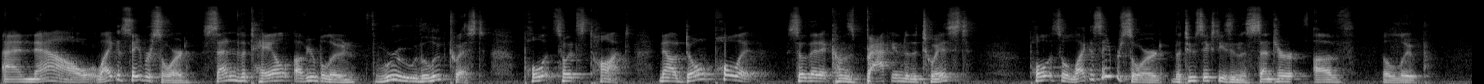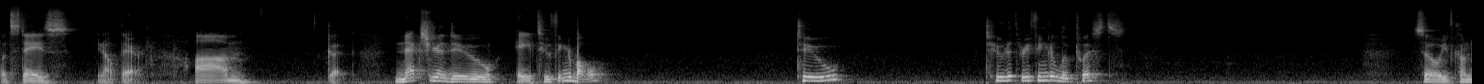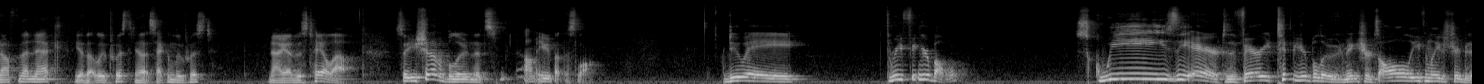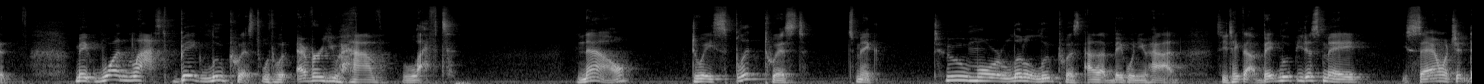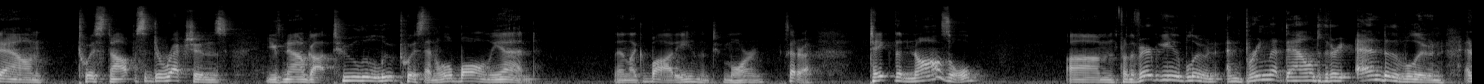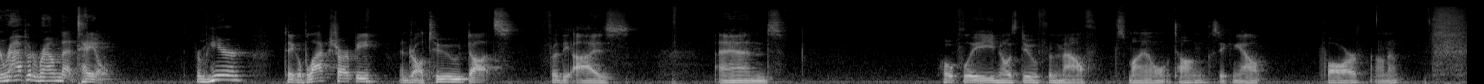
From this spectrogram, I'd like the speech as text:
And now, like a saber sword, send the tail of your balloon through the loop twist. Pull it so it's taut. Now, don't pull it so that it comes back into the twist. Pull it so, like a saber sword, the 260 is in the center of the loop, but stays, you know, there. Um, good. Next, you're gonna do a two finger bubble, two, two to three finger loop twists. So you've come down from that neck, you have that loop twist, you have that second loop twist. Now you have this tail out. So you should have a balloon that's oh, maybe about this long. Do a three finger bubble, Squeeze the air to the very tip of your balloon, making sure it's all evenly distributed. Make one last big loop twist with whatever you have left. Now, do a split twist to make two more little loop twists out of that big one you had. So you take that big loop you just made, you sandwich it down, twist in opposite directions, you've now got two little loop twists and a little ball in the end. Then like a body, and then two more, etc. Take the nozzle um, from the very beginning of the balloon and bring that down to the very end of the balloon and wrap it around that tail. From here, take a black Sharpie and draw two dots for the eyes and hopefully you know what to do for the mouth. Smile, tongue sticking out far, I don't know.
